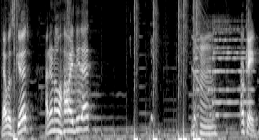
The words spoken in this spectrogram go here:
That was good. I don't know how I did that. Okay.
